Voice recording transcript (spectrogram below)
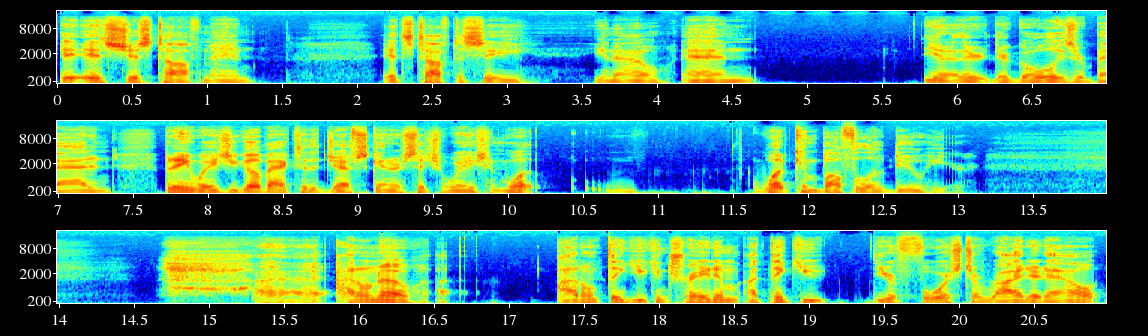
it's just tough, man. It's tough to see, you know, and you know their their goalies are bad, and but anyways, you go back to the Jeff Skinner situation. What what can Buffalo do here? I I don't know. I, I don't think you can trade him. I think you you're forced to ride it out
